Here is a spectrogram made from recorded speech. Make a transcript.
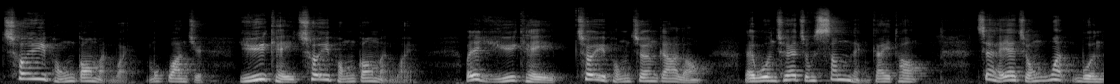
吹捧江文蔚，唔好關注；與其吹捧江文蔚，或者與其吹捧張家朗，嚟換取一種心靈雞湯，即係一種鬱悶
